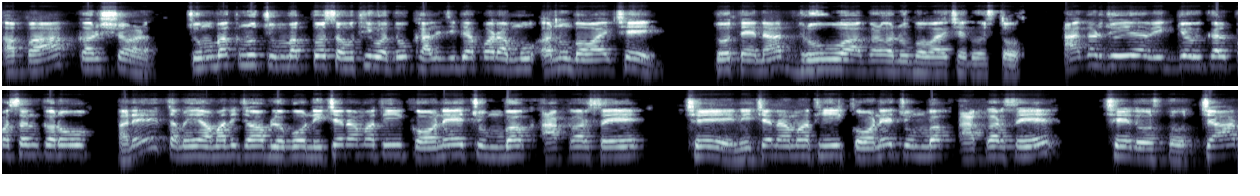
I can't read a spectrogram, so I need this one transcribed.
અપાકર્ષણ. ચુંબકનું ચુંબકત્વ સૌથી વધુ ખાલી જગ્યા પર અનુભવાય છે. તો તેના ધ્રુવો આગળ અનુભવાય છે દોસ્તો. આગળ જોઈએ વિજ્ઞ વિકલ્પ પસંદ કરો અને તમે આમાંથી જવાબ લખો, નીચેનામાંથી કોને ચુંબક આકર્ષે છે? નીચેનામાંથી કોને ચુંબક આકર્ષે છે દોસ્તો? ચાર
